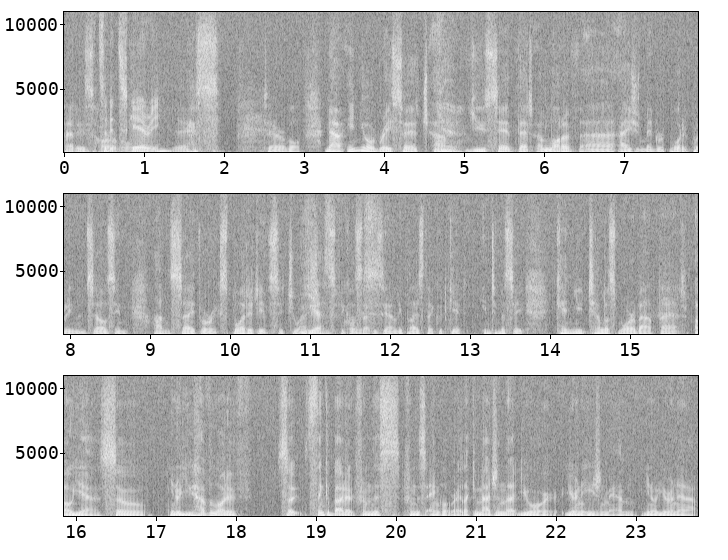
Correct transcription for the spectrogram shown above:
That is it's a bit scary. Yes. Terrible. Now, in your research, um, Yeah. you said that a lot of uh, Asian men reported putting themselves in unsafe or exploitative situations Yes, because that was the only place they could get intimacy. Can you tell us more about that? Oh yeah. So you know, you have a lot of. So think about it from this from this angle, right? Like imagine that you're you're an Asian man. You know, you're in an app.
